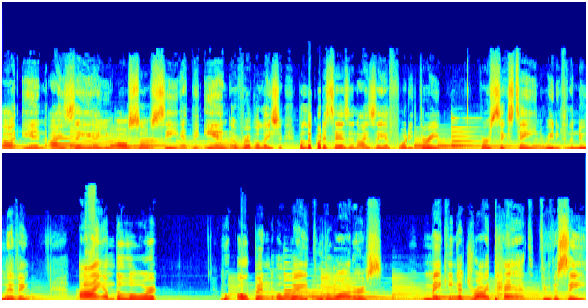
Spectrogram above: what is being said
uh, in Isaiah, you also see at the end of Revelation. But look what it says in Isaiah 43, verse 16, reading from the New Living. I am the Lord who opened a way through the waters, making a dry path through the sea.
